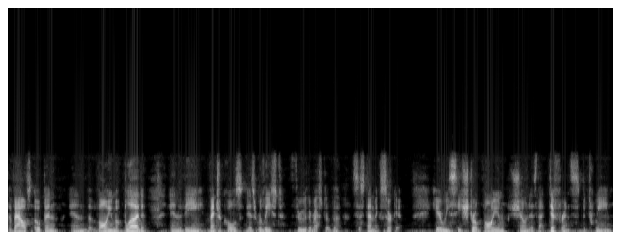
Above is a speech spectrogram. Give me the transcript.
the valves open and the volume of blood in the ventricles is released through the rest of the systemic circuit. Here we see stroke volume shown as that difference between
